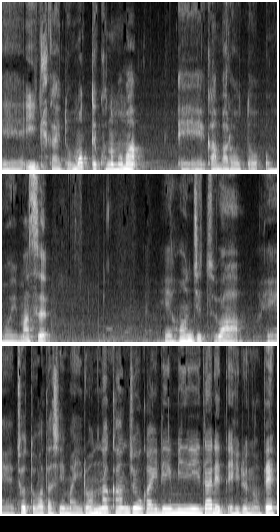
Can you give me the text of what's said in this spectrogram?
えー、いい機会と思ってこのままえー、頑張ろうと思います。えー、本日はえー、ちょっと私今いろんな感情が入り乱れているので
